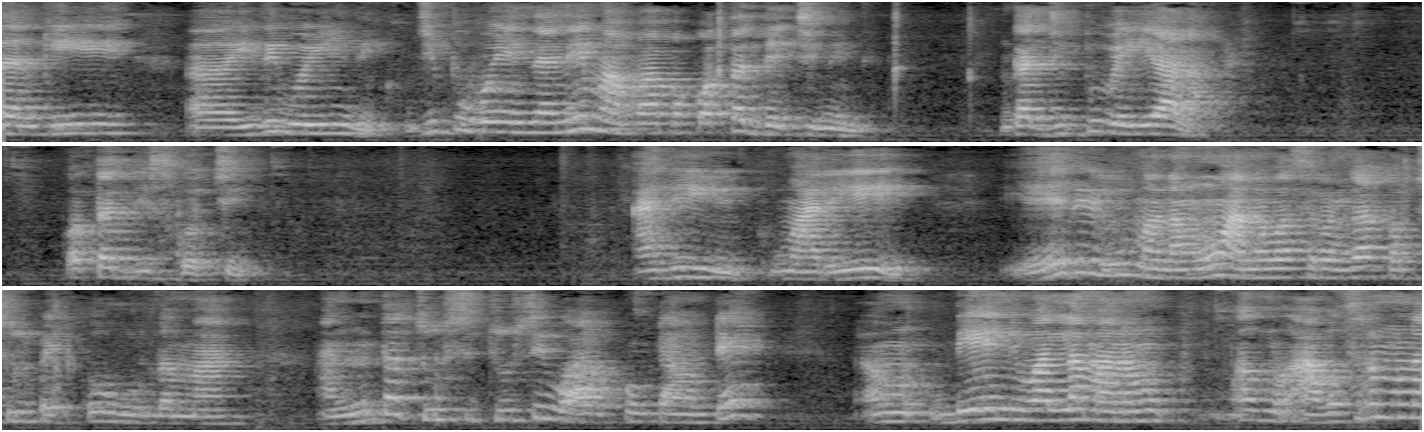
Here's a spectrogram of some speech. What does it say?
దానికి ఇది పోయింది. జిప్పు పోయిందని మా పాప కొత్తది తెచ్చింది ఇంకా జిప్పు వెయ్యాల. కొత్తది తీసుకొచ్చింది. అది మరి ఏది మనము అనవసరంగా ఖర్చులు పెట్టుకోకూడదమ్మా. అంతా చూసి చూసి వాడుకుంటా ఉంటే దేనివల్ల మనం అవసరం ఉన్న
